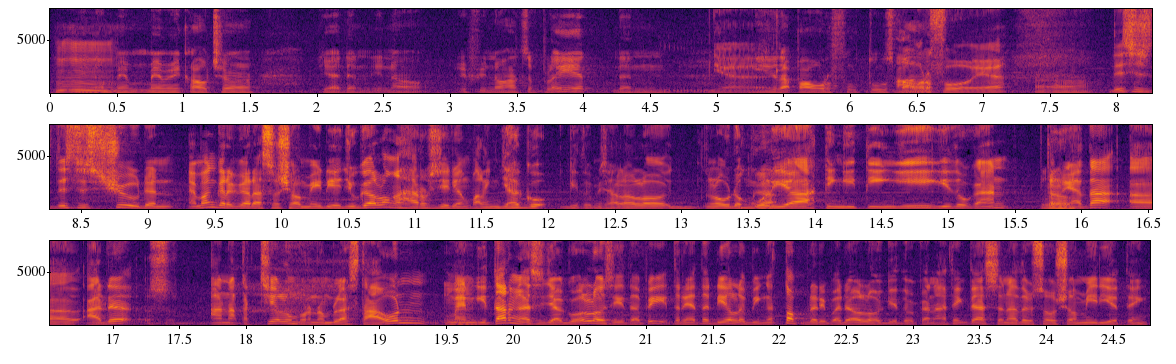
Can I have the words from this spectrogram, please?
you know, meme, meme culture, ya dan you know if you know how to play it dan Ya. gila powerful tools banget. powerful ya. Heeh. This is this is true dan emang gara-gara sosial media juga lo nggak harus jadi yang paling jago gitu. Misalnya lo lo udah kuliah tinggi-tinggi gitu kan. Ternyata eh, ada s- anak kecil umur 16 tahun main Hmm. gitar nggak sejago lo sih, tapi ternyata dia lebih ngetop daripada lo gitu kan. I think that's another social media thing.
